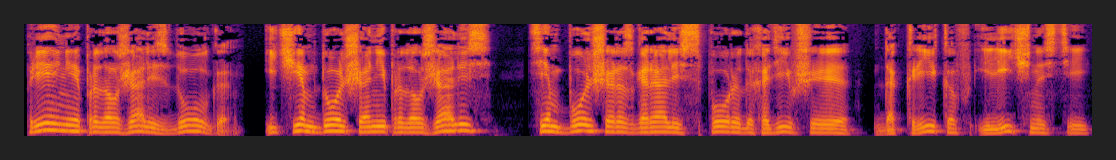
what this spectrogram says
Прения продолжались долго, и чем дольше они продолжались, тем больше разгорались споры, доходившие до криков и личностей,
